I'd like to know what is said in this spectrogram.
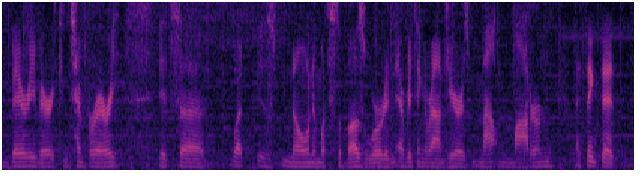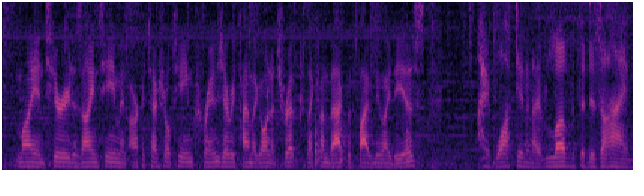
very, very contemporary. It's uh, what is known and what's the buzzword and everything around here is mountain modern. I think that my interior design team and architectural team cringe every time I go on a trip because I come back with five new ideas. I walked in and I loved the design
